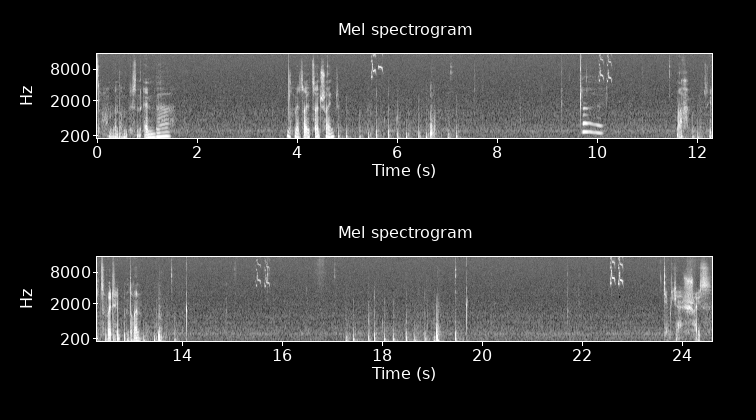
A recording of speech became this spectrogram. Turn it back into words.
Da haben wir noch ein bisschen Ember. Noch mehr Salz anscheinend. Ach, sieht zu weit hinten dran. Dämlicher Scheiß.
